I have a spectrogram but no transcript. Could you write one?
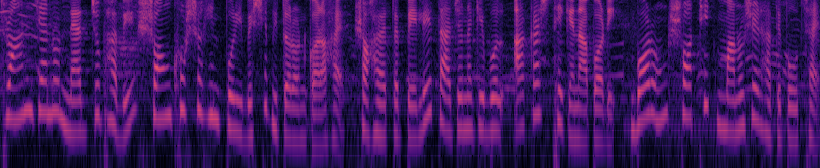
ত্রাণ যেন ন্যায্যভাবে সংঘর্ষহীন পরিবেশে বিতরণ করা হয়। সহায়তা পেলে তা যেন কেবল আকাশ থেকে না পড়ে বরং সঠিক মানুষের হাতে পৌঁছায়।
